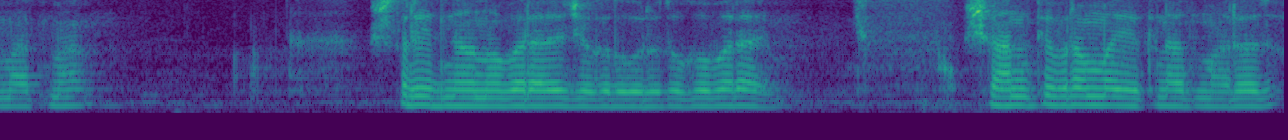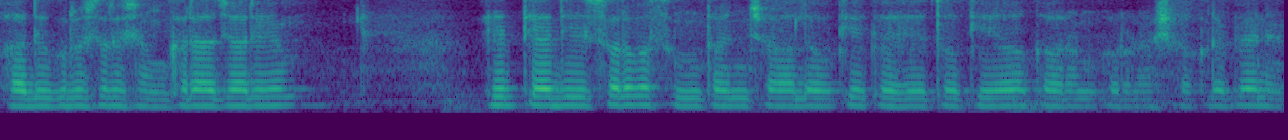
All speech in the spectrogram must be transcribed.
परमात्मा. श्री ज्ञानोबराय जगद्गुरु तुकोबर आहे शांतीब्रह्म एकनाथ महाराज आदिगुरु श्री शंकराचार्य. इत्यादी सर्व संतांच्या अलौकिक हेतुकीय कारण करून अशा कृपेने.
